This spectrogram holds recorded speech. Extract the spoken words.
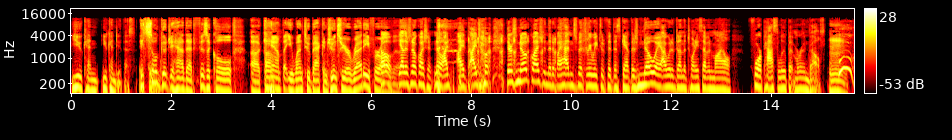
you can you can do this. It's so good you had that physical uh, camp that you went to back in June, so you're ready for all Oh this. yeah, there's no question. No, I, I, I don't. There's no question that if I hadn't spent three weeks at fitness camp, there's no way I would have done the 27 mile four pass loop at Maroon Bells. Mm.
